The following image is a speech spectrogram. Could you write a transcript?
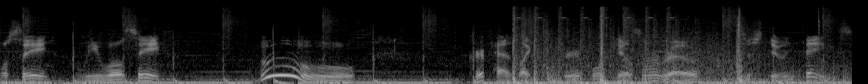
We'll see. We will see. Ooh. Grip has like three or four kills in a row, just doing things.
